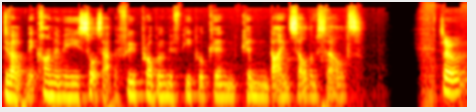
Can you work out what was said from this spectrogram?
develop the economy, sorts out the food problem if people can can buy and sell themselves. So,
